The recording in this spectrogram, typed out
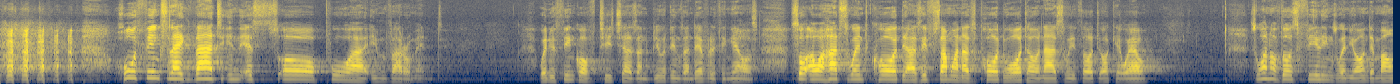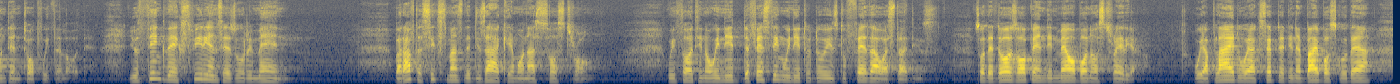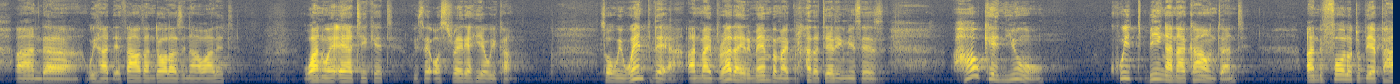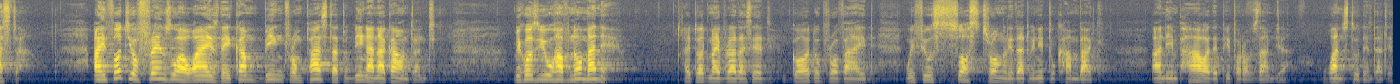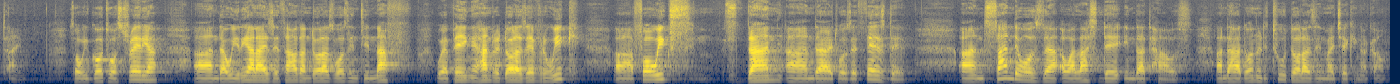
Who thinks like that in a so poor environment? When you think of teachers and buildings and everything else. So our hearts went cold as if someone has poured water on us. We thought, okay, well, it's one of those feelings when you're on the mountaintop with the Lord. You think the experiences will remain. But after six months, the desire came on us so strong we thought, you know, we need, the first thing we need to do is to further our studies. So the doors opened in Melbourne, Australia. We applied, we were accepted in a Bible school there, and uh, we had $1,000 in our wallet, one way air ticket. We said, Australia, here we come. So we went there, and my brother, I remember my brother telling me, says, How can you quit being an accountant and follow to be a pastor. I thought your friends who are wise, they come being from pastor to being an accountant because you have no money. I told my brother, I said, God will provide. We feel so strongly that we need to come back and empower the people of Zambia, one student at a time. So we go to Australia, and uh, we realized $1,000 wasn't enough. We're paying $100 every week. Uh, four weeks, it's done, and uh, it was a Thursday. And Sunday was uh, our last day in that house, and I had only $2 in my checking account.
